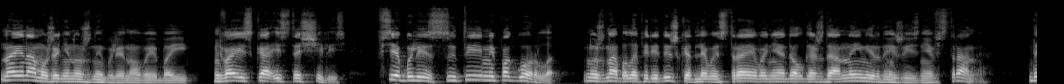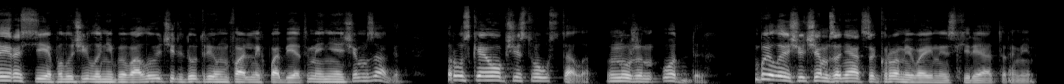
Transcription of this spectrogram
Но и нам уже не нужны были новые бои. Войска истощились. Все были сытыми по горло. Нужна была передышка для выстраивания долгожданной мирной жизни в странах. Да и Россия получила небывалую череду триумфальных побед менее чем за год. Русское общество устало. Нужен отдых. Было еще чем заняться, кроме войны с хириаторами.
